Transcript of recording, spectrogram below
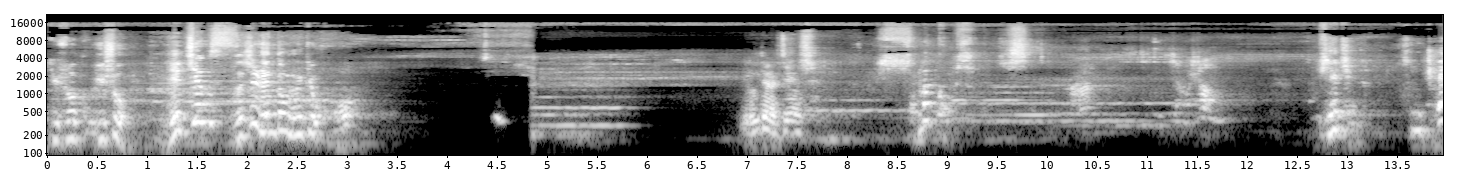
据说古一术连将死之人都能救活。有点见识。什么狗屁仪式啊！杨少，别听他，从看。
